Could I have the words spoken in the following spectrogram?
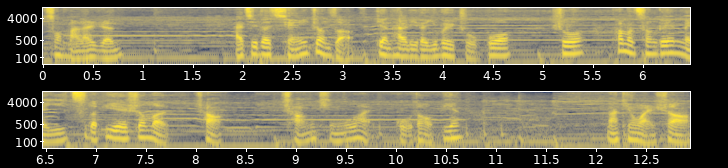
坐满了人，还记得前一阵子电台里的一位主播说，他们曾给每一次的毕业生们唱《长亭外，古道边》。那天晚上，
